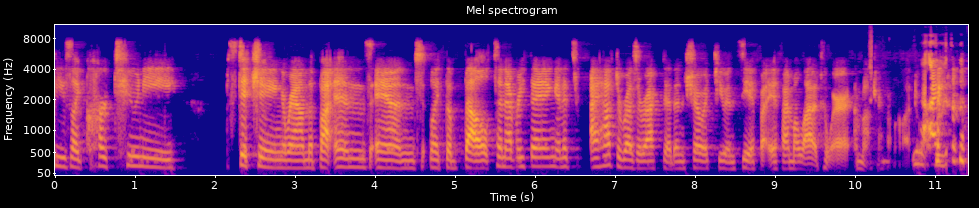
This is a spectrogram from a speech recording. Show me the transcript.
these like cartoony stitching around the buttons and like the belt and everything and it's i have to resurrect it and show it to you and see if I, if i'm allowed to wear it i'm not sure if i'm allowed to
